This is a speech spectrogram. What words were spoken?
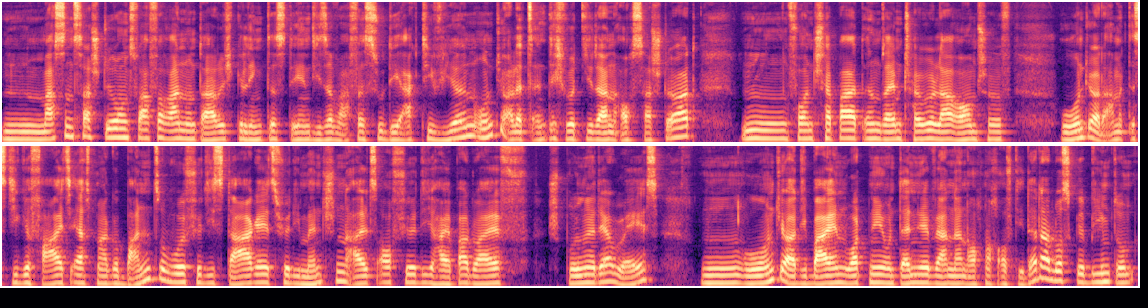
Massenzerstörungswaffe ran und dadurch gelingt es denen, diese Waffe zu deaktivieren und ja, letztendlich wird die dann auch zerstört mh, hm, von Shepard in seinem Traveler-Raumschiff. Und ja, damit ist die Gefahr jetzt erstmal gebannt, sowohl für die Stargates, für die Menschen, als auch für die Hyperdrive-Sprünge der Rays. Hm, und ja, die beiden, Rodney und Daniel, werden dann auch noch auf die Daedalus gebeamt und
